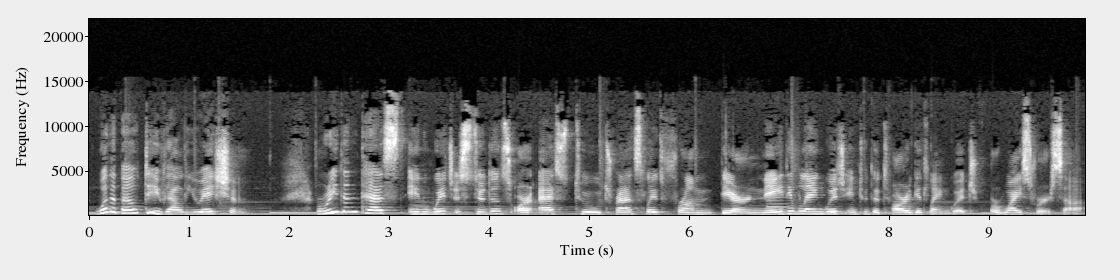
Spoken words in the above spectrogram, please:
What about the evaluation? Written tests in which students are asked to translate from their native language into the target language, or vice versa,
